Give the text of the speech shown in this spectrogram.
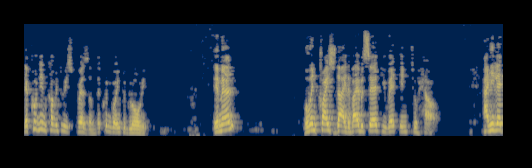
they couldn't even come into His presence. They couldn't go into glory. Amen? But when Christ died, the Bible said He went into hell. And He led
